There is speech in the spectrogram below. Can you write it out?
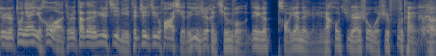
就是多年以后啊，就是他在日记里，他这句话写的一直很清楚。那个讨厌的人，然后居然说我是富态啊，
